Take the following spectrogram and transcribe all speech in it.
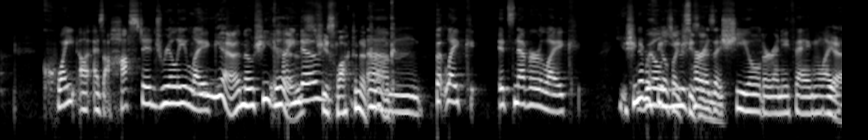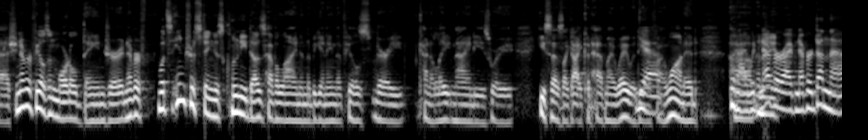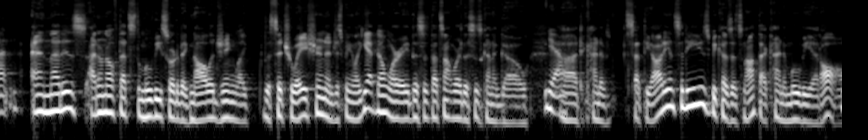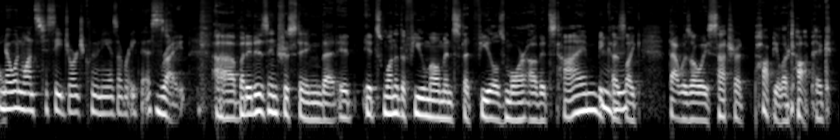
quite uh, as a hostage, really. Like Yeah, no, she is. Kind of. She's locked in a trunk. but like it's never like she never will feels like she's her in, as a shield or anything. Like, yeah, she never feels in mortal danger. It never. What's interesting is Clooney does have a line in the beginning that feels very kind of late '90s, where he, he says like, "I could have my way with you Yeah. if I wanted," but I Um, would never. I, have never done that. and that is, I don't know if that's the movie sort of acknowledging like the situation and just being like, "Yeah, don't worry, this is that's not where this is going to go." Yeah. uh, to kind of set the audience at ease because it's not that kind of movie at all. No one wants to see George Clooney as a rapist. Right, uh, but it is interesting that it it's one of the few moments that feels more of its time because Mm-hmm. like that was always such a popular topic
